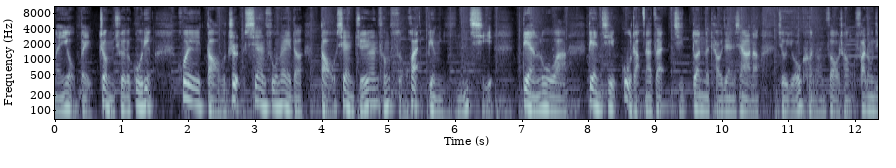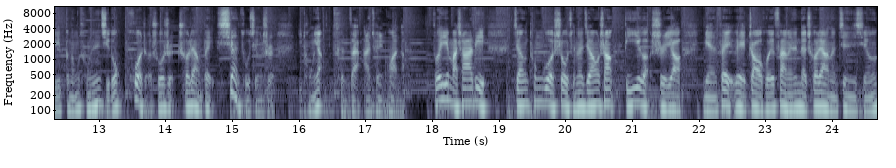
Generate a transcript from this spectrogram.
没有被正确的固定，会导致限速内的导线绝缘层损坏，并引起电路啊电器故障。那在极端的条件下呢，就有可能造成发动机不能重新启动，或者说是车辆被限速行驶，同样存在安全隐患的。所以，玛莎拉蒂将通过授权的经销商，第一个是要免费为召回范围内的车辆呢进行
